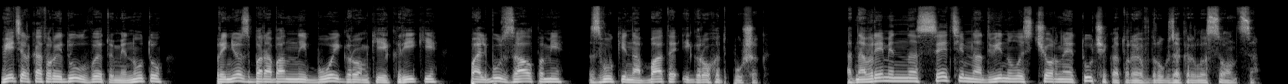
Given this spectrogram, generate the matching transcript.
Ветер, который дул в эту минуту, принес барабанный бой, громкие крики, пальбу залпами, звуки набата и грохот пушек. Одновременно с этим надвинулась черная туча, которая вдруг закрыла солнце.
